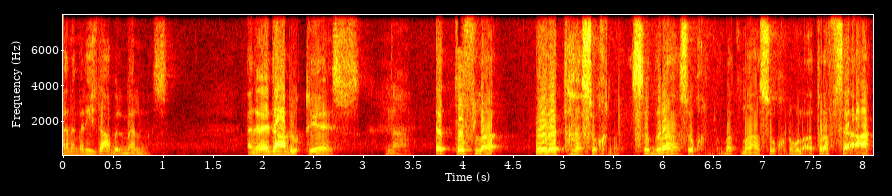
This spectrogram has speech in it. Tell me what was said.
أنا ماليش دعوة بالملمس. أنا ليا دعوة بالقياس. نعم. الطفلة قورتها سخنة صدرها سخن بطنها سخن والأطراف ساقعة.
